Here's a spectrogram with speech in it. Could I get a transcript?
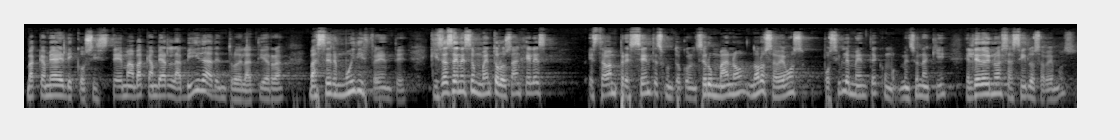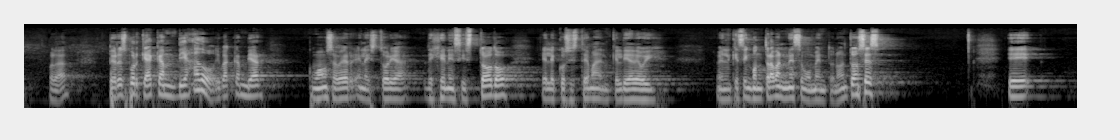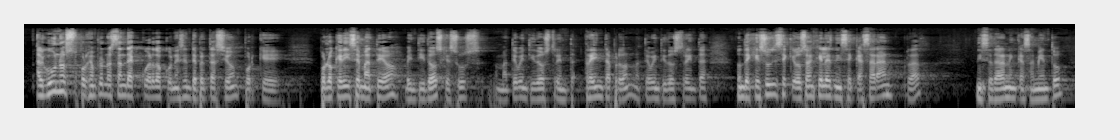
Va a cambiar el ecosistema, va a cambiar la vida dentro de la tierra. Va a ser muy diferente. Quizás en ese momento los ángeles estaban presentes junto con el ser humano, no lo sabemos, posiblemente, como menciona aquí. El día de hoy no es así, lo sabemos, ¿verdad? Pero es porque ha cambiado y va a cambiar, como vamos a ver en la historia de Génesis, todo el ecosistema en el que el día de hoy en el que se encontraban en ese momento. ¿no? Entonces, eh, algunos, por ejemplo, no están de acuerdo con esa interpretación porque, por lo que dice Mateo 22, Jesús, Mateo 22, 30, 30 perdón, Mateo 22, 30, donde Jesús dice que los ángeles ni se casarán, ¿verdad? Ni se darán en casamiento,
